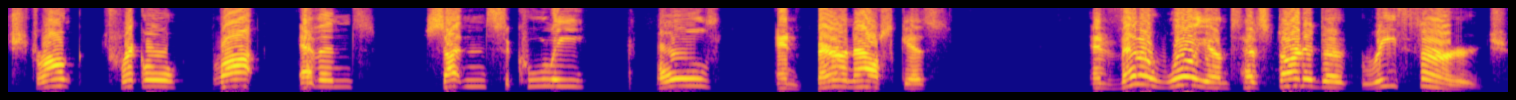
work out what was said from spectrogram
Strunk, Trickle, Brock, Evans, Sutton, Sekuli, Bowles, and Baranowskis and Venna Williams has started to resurge.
